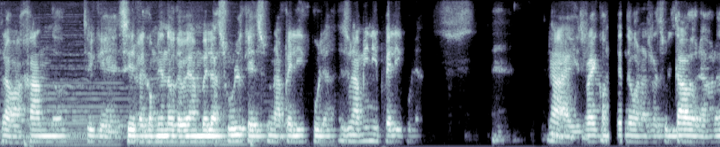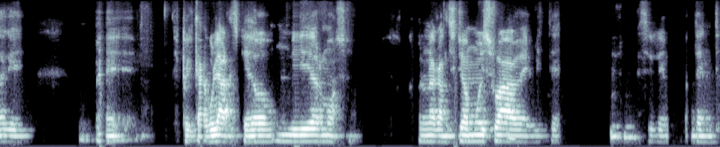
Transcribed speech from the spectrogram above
trabajando. Así que sí, recomiendo que vean Vela Azul, que es una película, es una mini película. Nada, y re contento con el resultado, la verdad que eh, espectacular, quedó un video hermoso con una canción muy suave, ¿viste? Así que contento.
